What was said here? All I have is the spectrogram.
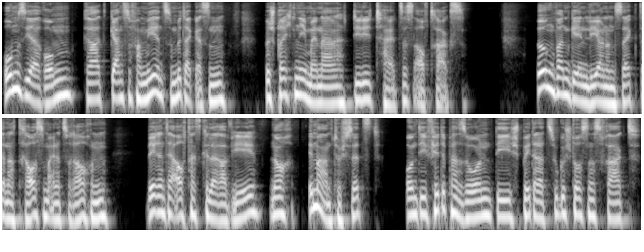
um sie herum gerade ganze Familien zum Mittagessen, besprechen die Männer die Details des Auftrags. Irgendwann gehen Leon und Zack dann nach draußen, um eine zu rauchen, während der Auftragskiller Ravier noch immer am Tisch sitzt und die vierte Person, die später dazugestoßen ist, fragt,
